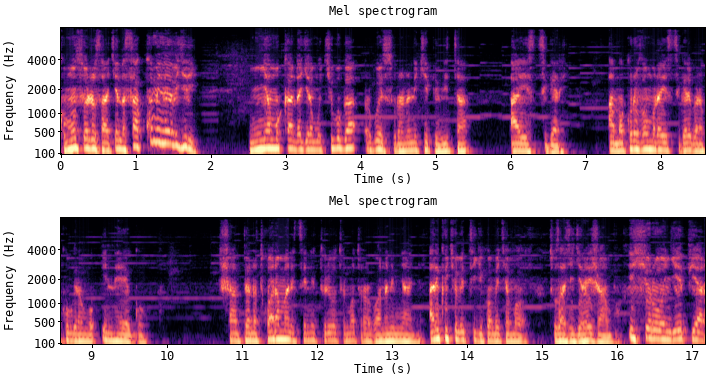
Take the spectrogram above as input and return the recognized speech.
ku munsi w'ejo saa cyenda saa kumi n'ebyiri. Nyamukandagira mu kibuga rwesurana n'ikipe bita AS Kigali amakuru ava muri AS Kigali barakubwira ngo intego shampiyona twaramanitse ntituriho turimo turarwana n'imyanya ariko icyo bita igikombe cy'amahoro tuzakigiraho ijambo ishyo rongeye PR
